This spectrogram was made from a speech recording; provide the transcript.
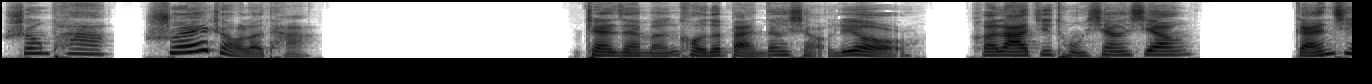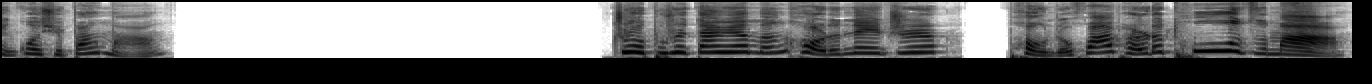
生怕摔着了他，站在门口的板凳小六和垃圾桶香香，赶紧过去帮忙。这不是单元门口的那只捧着花盆的兔子吗？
